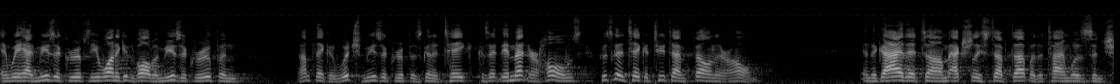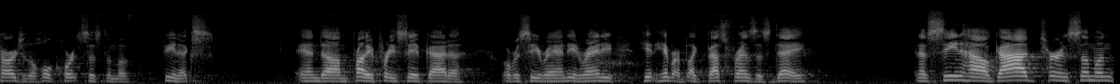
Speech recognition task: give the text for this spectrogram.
and we had music groups, and he wanted to get involved in a music group, and I'm thinking, which music group is going to take, because they, they, met in their homes, who's going to take a two time felon in their home? And the guy that um, actually stepped up at the time was in charge of the whole court system of Phoenix, and um, probably a pretty safe guy to oversee Randy. And Randy, and him are like best friends this day. And I've seen how God turns someone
